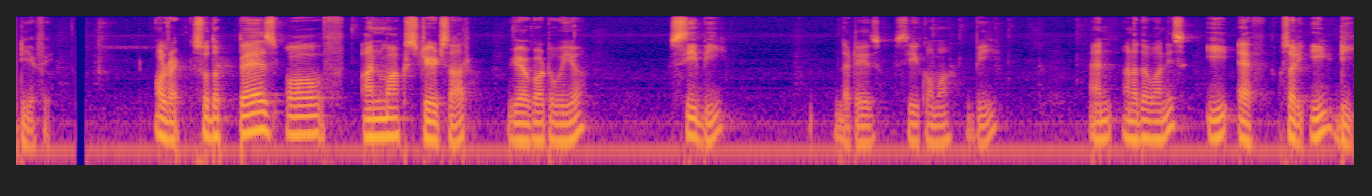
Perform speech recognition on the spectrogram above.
DFA. All right, so the pairs of unmarked states are, we have got over here CB, that is C comma B, and another one is EF, sorry, ED.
